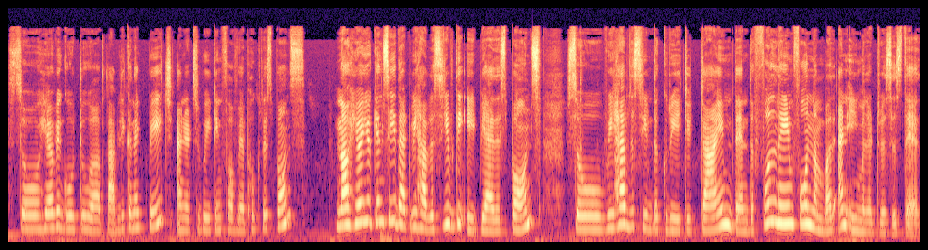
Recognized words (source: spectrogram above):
So here we go to uh, a Pabbly Connect page and it's waiting for webhook response. Now here you can see that we have received the API response. So we have received the created time, then the full name, phone number and email address is there.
